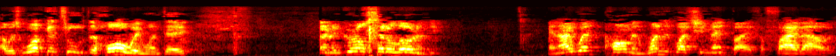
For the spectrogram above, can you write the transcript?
I was walking through the hallway one day, and a girl said hello to me. And I went home and wondered what she meant by it for five hours.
